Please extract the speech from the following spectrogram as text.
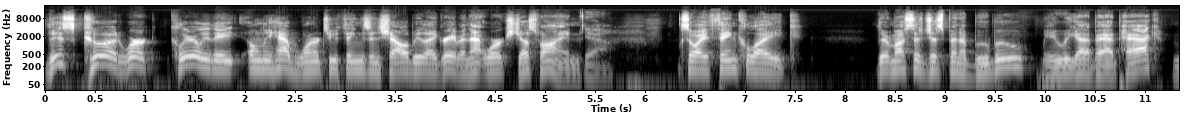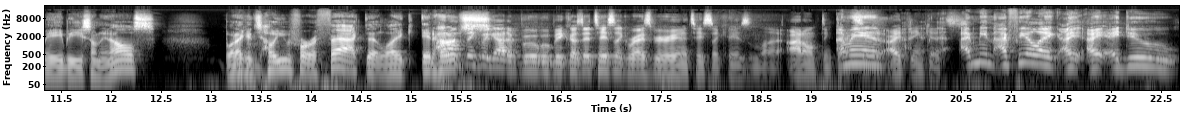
this could work. Clearly, they only have one or two things in "Shall Be Thy Grave," and that works just fine. Yeah. So I think like there must have just been a boo boo. Maybe we got a bad pack. Maybe something else. But I can tell you for a fact that like it hurts. I don't think we got a boo boo because it tastes like raspberry and it tastes like hazelnut. I don't think I mean, it. I think it's. I mean, I feel like I, I, I do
